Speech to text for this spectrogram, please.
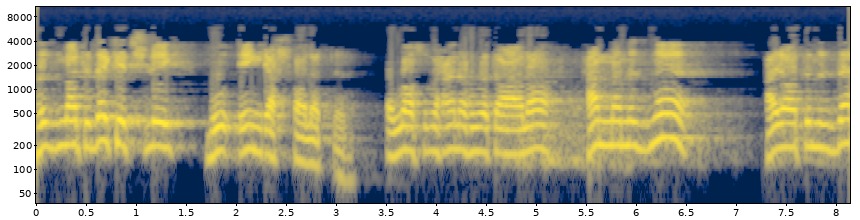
xizmatida ketishlik bu eng yaxshi holatdir. Alloh subhanahu va taolo hammamizni hayotimizda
